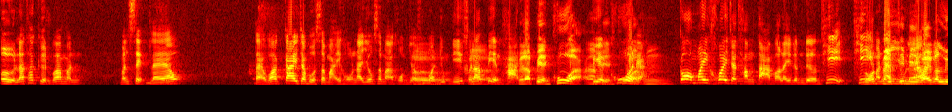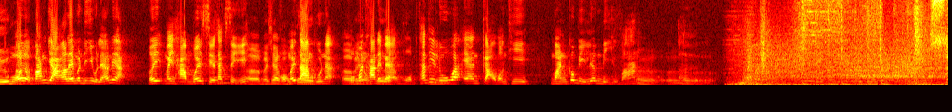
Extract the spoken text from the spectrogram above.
เออแล้วถ้าเกิดว่ามันมันเสร็จแล้ว แต่ว่าใกล้จะหมดสมัยของนายกสมาคมกีฬาฟุตบอลยุคนี้เวลาเปลี่ยนผ่าน เวลาเปลี่ยนขั้วอะเปลี่ยนขั้วเนี่ยอืมก็ไม่ค่อยจะทำตามอะไรเดิมๆที่ที่รถมันแมพดีอที่ยู่มีแล้วไว้ก็ลื้อหมดเออบางอย่างอะไรมันดีอยู่แล้วเนี่ยเฮ้ยไม่ทำเว้ยเสียทักษีเออไม่ใช่ขผองมไม่ตามคุณอะเออผมไม่มาทานในของแบกูบของผมท่านที่รู้ว่าแอนเก่าบางที มันก็มีเรื่องดีอยู่บ้างเออเออเอเ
